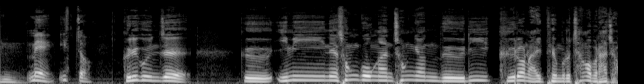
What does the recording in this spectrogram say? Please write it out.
음. 네 있죠. 그리고 이제 그 이민에 성공한 청년들이 그런 아이템으로 창업을 하죠.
